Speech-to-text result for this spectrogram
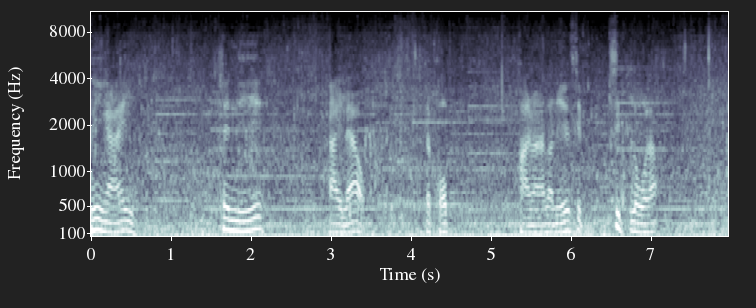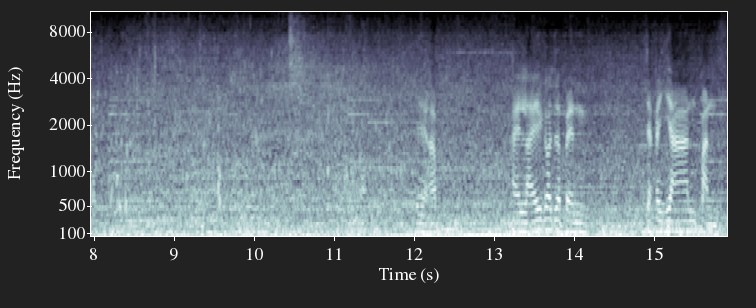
นี่ไง เส้นนี้ไกลแล้ว จะครบ ผ่านมาตอนนี้ 10 10 โลแล้ว นี่ครับไฮไลท์ก็จะเป็นจักรยานปั่นไฟ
